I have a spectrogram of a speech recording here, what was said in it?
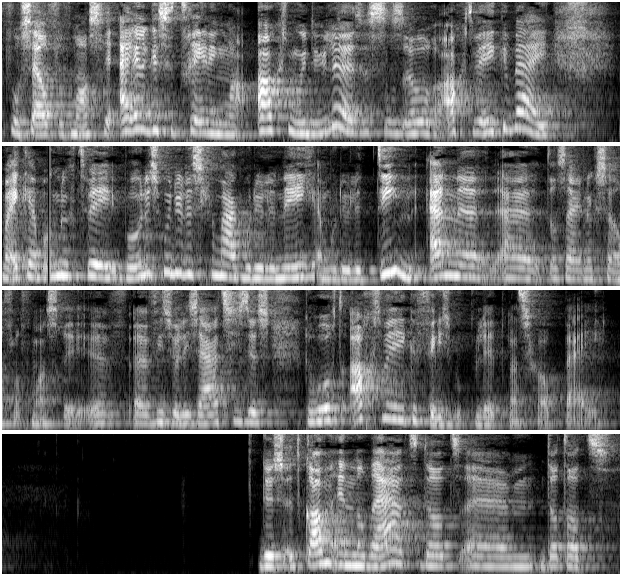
voor Self of Mastery. Eigenlijk is de training maar acht modules, dus er horen acht weken bij. Maar ik heb ook nog twee bonusmodules gemaakt, module 9 en module 10. En uh, er zijn nog Self of Mastery uh, visualisaties, dus er hoort acht weken Facebook lidmaatschap bij. Dus het kan inderdaad dat um, dat, dat,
